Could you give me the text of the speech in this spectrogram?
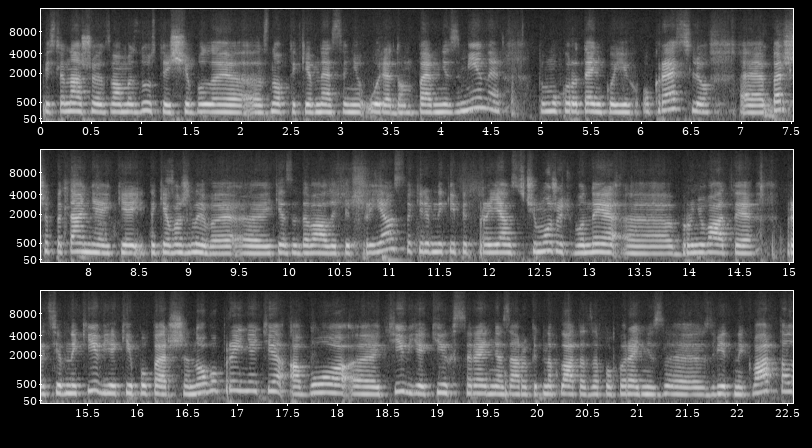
після нашої з вами зустрічі були знов таки внесені урядом певні зміни, тому коротенько їх окреслю. Е, Перше питання, яке і таке важливе, е, яке задавали підприємства, керівники підприємств, чи можуть вони е, бронювати працівників, які, по-перше, новоприйняті, або ті, в яких середня заробітна плата за попередній звітний квартал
